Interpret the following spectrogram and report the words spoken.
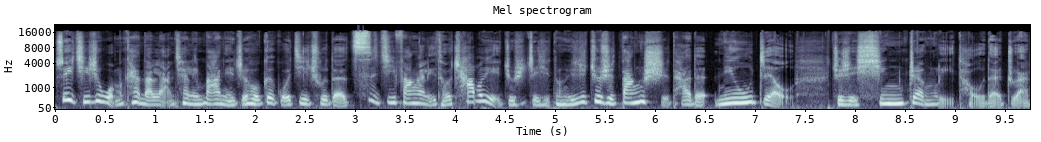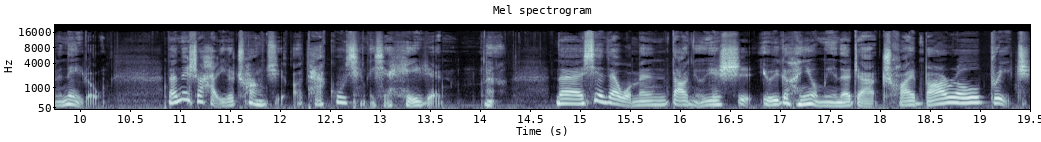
所以，其实我们看到两千零八年之后，各国寄出的刺激方案里头，差不多也就是这些东西，就就是当时他的 New Deal，就是新政里头的主要的内容。那那时候还有一个创举哦，他雇请了一些黑人啊。那现在我们到纽约市有一个很有名的叫 Triborough Bridge，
